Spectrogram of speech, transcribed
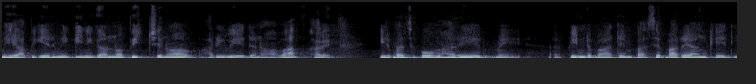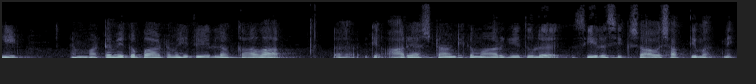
මේ අපි කියන මේ ගිනි ගන්නවා පිච්චෙනවා හරි වේදනාවක්. හරි. ඊට පස්සේ කොහොම හරි මේ පින්ඩ පාතෙන් පස්සේ පරයන්කේදී මට මේක පාටම හිතවිල්ලක් ආවා ඉතින් ආර්ය අෂ්ටාංගික මාර්ගය තුල සීල ශික්ෂාව ශක්තිමත්නේ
